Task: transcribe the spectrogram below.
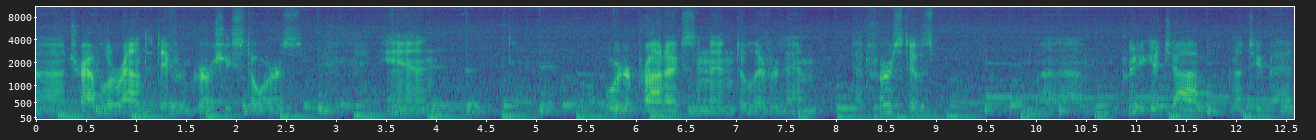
uh, travel around to different grocery stores and order products and then deliver them. At first it was a pretty good job, not too bad.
